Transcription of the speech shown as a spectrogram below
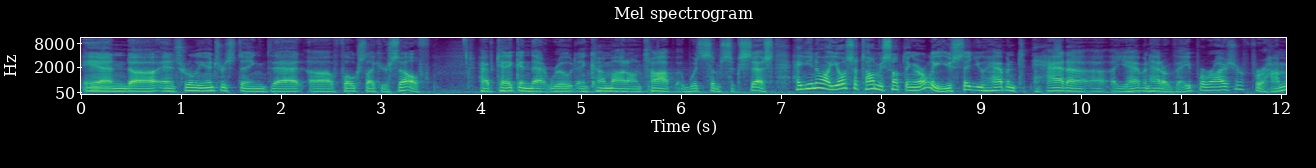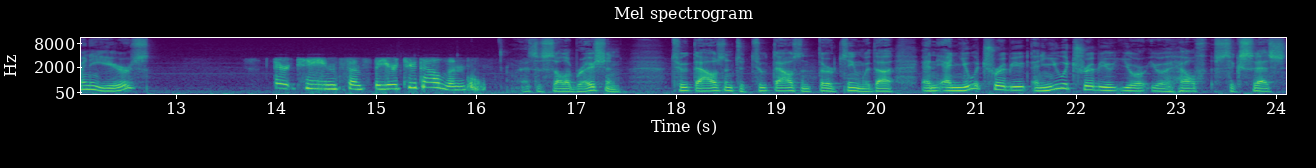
and uh, and it's really interesting that uh, folks like yourself have taken that route and come out on top with some success. Hey, you know, you also told me something earlier. You said you haven't had a, a you haven't had a vaporizer for how many years? Thirteen since the year two thousand. That's a celebration. 2000 to 2013 with that and and you attribute and you attribute your your health success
